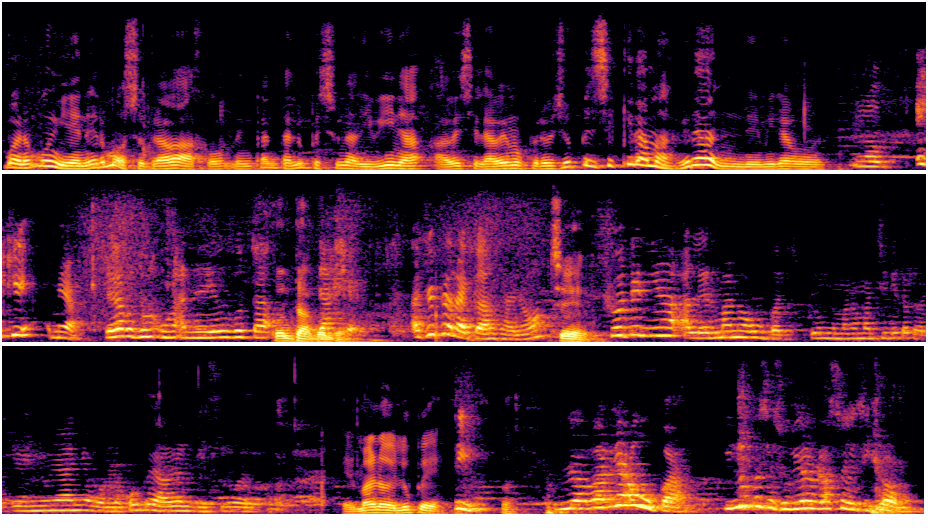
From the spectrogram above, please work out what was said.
Bueno, muy bien, hermoso trabajo. Me encanta, Lupe es una divina, a veces la vemos, pero yo pensé que era más grande, mirá vos. No, es que, mira, te voy a contar una anécdota Contá, de contá. ayer. Allá está la casa, ¿no? Sí. Yo tenía al hermano Upa, tengo un hermano más chiquito que tiene un año, bueno, lo compré ahora el 19. ¿Hermano de Lupe? Sí, Ah. lo agarré a Upa y Lupe se subió al brazo del sillón.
